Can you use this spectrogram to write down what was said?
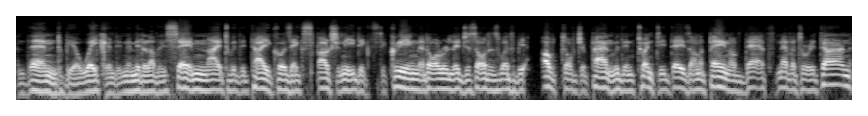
And then to be awakened in the middle of the same night with the Taiko's expulsion edicts decreeing that all religious orders were to be out of Japan within twenty days on a pain of death, never to return,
